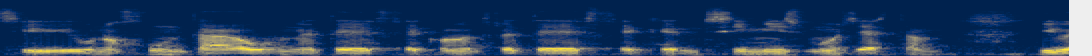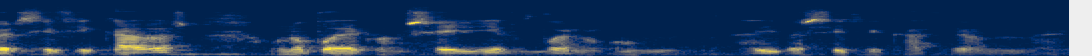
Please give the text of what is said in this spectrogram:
Si uno junta un ETF con otro ETF que en sí mismos ya están diversificados, uno puede conseguir, bueno, una diversificación eh,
